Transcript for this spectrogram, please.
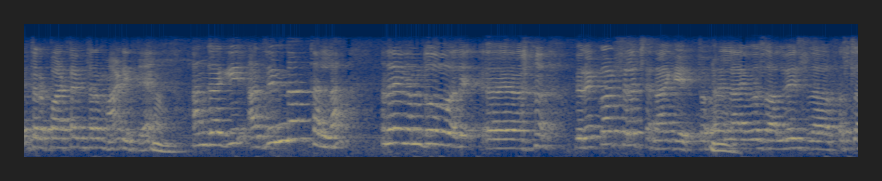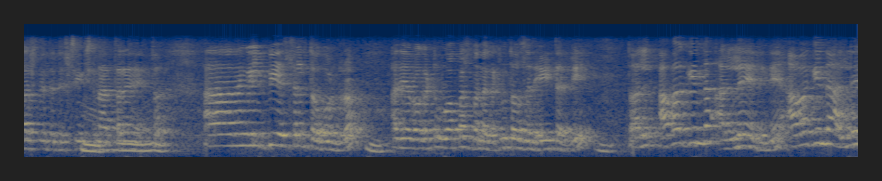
ಈ ತರ ಪಾರ್ಟ್ ಟೈಮ್ ತರ ಮಾಡಿದ್ದೆ. ಹಂಗಾಗಿ ಅದರಿಂದ ಅಂತಲ್ಲ ಅಂದ್ರೆ ನಮ್ದು ಅದೇ ರೆಕಾರ್ಡ್ಸ್ ಎಲ್ಲ ಚೆನ್ನಾಗೇ ಇತ್ತು. I was always first class with distinction ಆ ತರನೇ ಇತ್ತು. ನಂಗೆ ಇಲ್ಲಿ ಪಿ ಎಸ್ ಎಲ್ ತಗೊಂಡ್ರು. ಅದು ಯಾವಾಗ ಟು ವಾಪಸ್ ಬಂದಾಗ ಟೂ ತೌಸಂಡ್ ಏಟ್ ಅಲ್ಲಿ. ಅಲ್ಲಿ ಅವಾಗಿಂದ ಅಲ್ಲೇ ಇದ್ದೀನಿ. ಅವಾಗಿಂದ ಅಲ್ಲೇ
